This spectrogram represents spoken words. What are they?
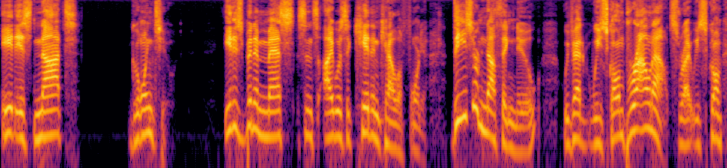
It is not going to. It has been a mess since I was a kid in California. These are nothing new. We've had we used to call them brownouts, right? We used to call them.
